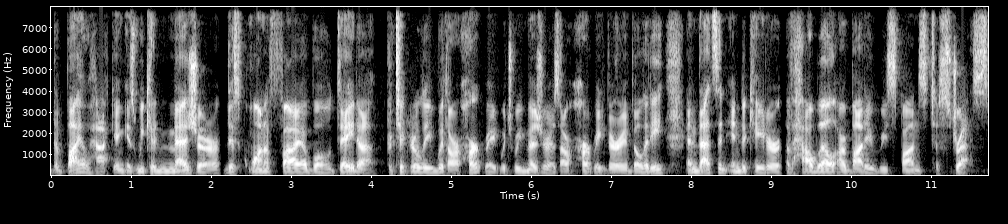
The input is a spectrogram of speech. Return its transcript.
the biohacking is we can measure this quantifiable data, particularly with our heart rate, which we measure as our heart rate variability. And that's an indicator of how well our body responds to stress.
